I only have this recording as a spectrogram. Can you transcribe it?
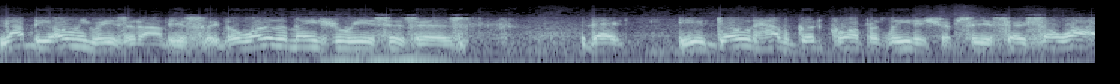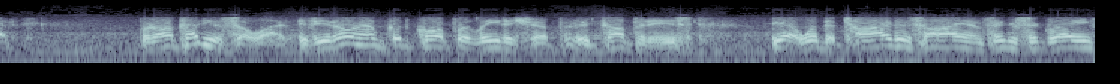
not the only reason, obviously, but one of the major reasons is that you don't have good corporate leadership. So you say, so what? But I'll tell you, so what? If you don't have good corporate leadership in companies, yeah, when the tide is high and things are great,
